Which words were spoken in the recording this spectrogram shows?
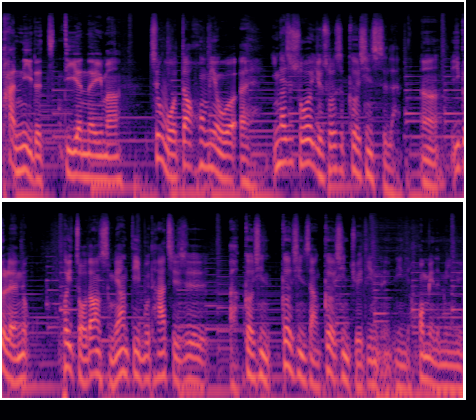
叛逆的 DNA 吗？就我到后面，我哎，应该是说有时候是个性使然。嗯，一个人会走到什么样地步，他其实啊，个性个性上个性决定你后面的命运。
